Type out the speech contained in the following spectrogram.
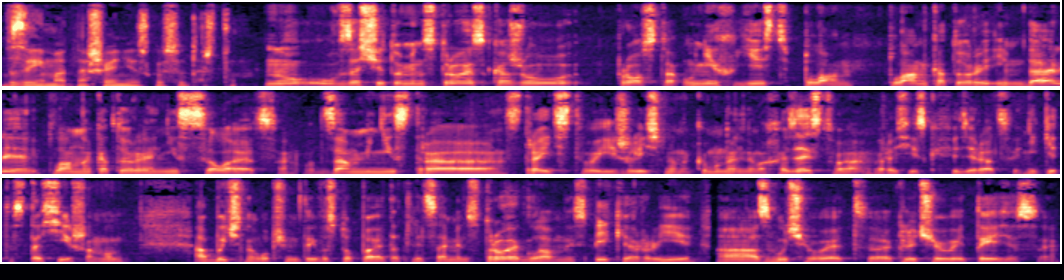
взаимоотношения с государством. Ну, в защиту Минстроя скажу просто. У них есть план план, который им дали, план, на который они ссылаются. Вот замминистра строительства и жилищно-коммунального хозяйства Российской Федерации Никита Стасишин, он обычно, в общем-то, и выступает от лица Минстроя, главный спикер, и а, озвучивает э, ключевые тезисы.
